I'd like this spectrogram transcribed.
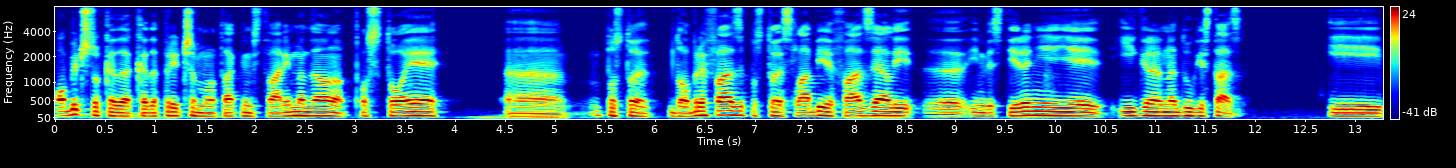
obično kada, kada pričamo o takvim stvarima, da ono, postoje Uh, postoje dobre faze, postoje slabije faze, ali uh, investiranje je igra na duge staze. I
